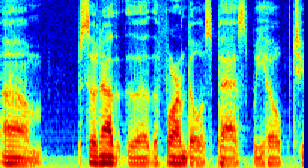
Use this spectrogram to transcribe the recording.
Um, so now that the the farm bill is passed, we hope to,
